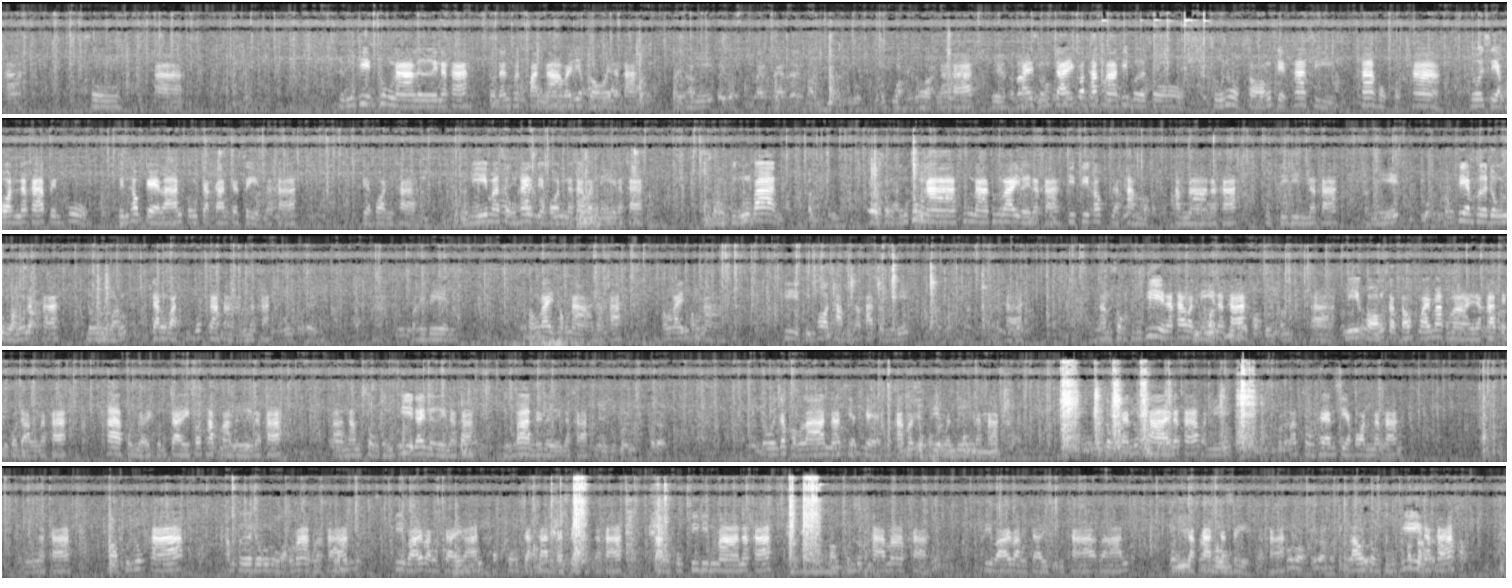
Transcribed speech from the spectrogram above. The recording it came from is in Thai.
อ่าส่งอ่าถึงที่ทุ่งนาเลยนะคะตรงนั้นเพิ่นปั่นนาไว้เรียบร้อยนะคะ นี้หมดนะคะ ใครสนใจก็ทักมาที่เบอร์โทร 0627545665 โดยเสียบอลนะคะเป็นผู้เป็นเท่าแก่ร้านกงจากการเกษตรนะคะ เสียบอลค่ะ วันนี้มาส่งให้เสียบอลนะคะวันนี้นะคะ ส่งถึงบ้านเออส่งถึงทุ่งนาทุ่งนาทุ่งไร่เลยนะคะ ที่ที่เขาจะทำ ทำนานะคะปลูกตีดินนะคะ ตอนนี้ตรงที่อำเภอดงหลวงนะคะ ดงหลวงจังหวัดมุกดาหารนะคะบริเวณท้องไร่ท้องนานะคะ ท้องไร่ท้องนา ที่คุณพ่อทำนะคะตรงนี้นะคะนำส่งถึงที่นะคะวันนี้นะคะมีของสต็อกไว้มากมายนะคะ เต็มโกดังนะคะ ถ้าคนไหนสนใจก็ทักมาเลยนะคะนำส่งถึงที่ได้เลยนะคะ ถึงบ้านได้เลยนะคะ โดยเจ้าของร้านนะเสียแขกนะคะ มาส่งเองวันนี้นะคะ มาส่งแทนลูกชายนะคะ วันนี้มาส่งแทนเสียบอลนะคะวันนี้นะคะ ขอบคุณลูกค้าอำเภอดงหลวงมากนะคะ ที่ไว้วางใจร้านคงจากการเกษตรนะคะ สั่งขุดซีดินมานะคะ ขอบคุณลูกค้ามากค่ะ ที่ไว้วางใจสินค้าร้านคงจากการเกษตรนะคะเราส่งถึงที่นะคะ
